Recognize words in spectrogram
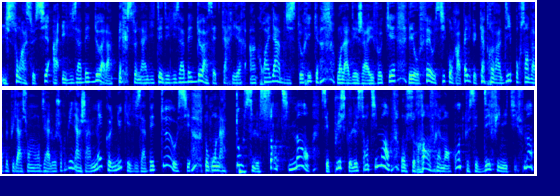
ils sont associés à Elisabeth II, à la personnalité d'Elisabeth II, à cette carrière incroyable, historique, on l'a déjà évoqué, et au fait aussi qu'on rappelle que 90% de la population mondiale aujourd'hui n'a jamais connu qu'Elisabeth II aussi. Donc on a tous le sentiment, c'est plus que le sentiment, on se rend vraiment compte que c'est définitivement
